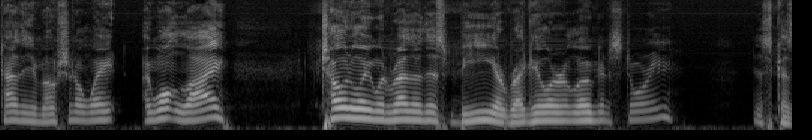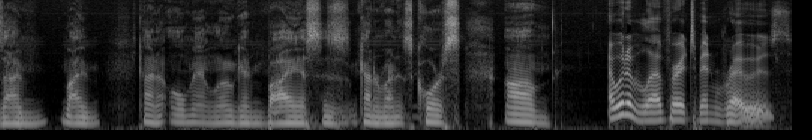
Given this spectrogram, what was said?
kind of the emotional weight. I won't lie, totally would rather this be a regular Logan story, just because I'm my kind of old man Logan bias has kind of run its course. Um, I would have loved for it to been Rose.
